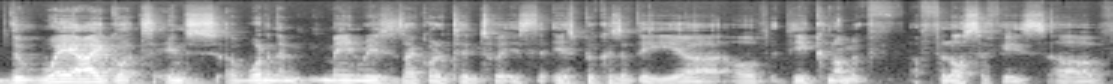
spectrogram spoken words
the way I got into one of the main reasons I got into it is is because of the uh, of the economic philosophies of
